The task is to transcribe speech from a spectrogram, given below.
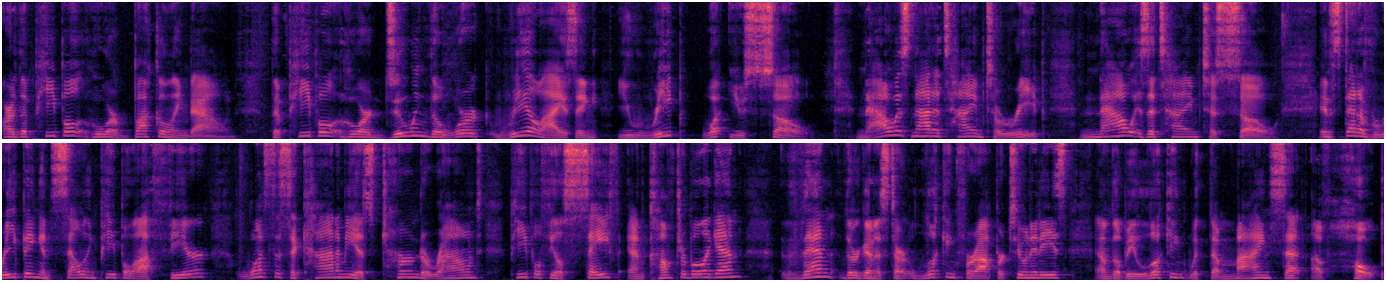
are the people who are buckling down, the people who are doing the work realizing you reap what you sow. Now is not a time to reap. Now is a time to sow. Instead of reaping and selling people off fear, once this economy is turned around, people feel safe and comfortable again, then they're going to start looking for opportunities and they'll be looking with the mindset of hope.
